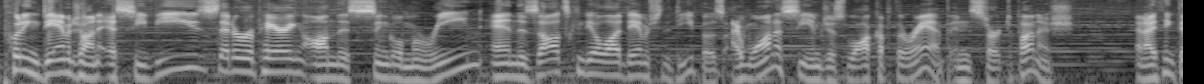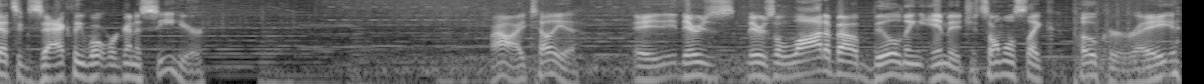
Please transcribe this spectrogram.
putting damage on SCVs that are repairing on this single Marine, and the Zealots can deal a lot of damage to the depots. I want to see him just walk up the ramp and start to punish. And I think that's exactly what we're going to see here. Wow, I tell you, eh, there's there's a lot about building image. It's almost like poker, right?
